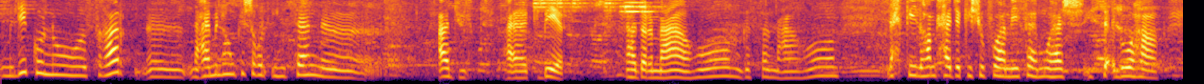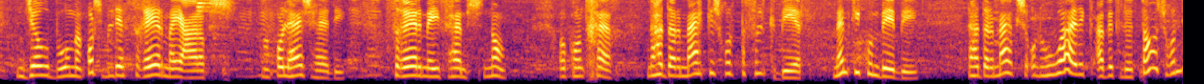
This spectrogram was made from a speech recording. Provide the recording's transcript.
ملي يكونوا صغار آه، نعاملهم كشغل إنسان adulte آه، كبير. نهضر معاهم نقصر معاهم نحكي لهم حاجة كيشوفوها ما يفهموهاش يسألوها نجاوبوا ما نقولش بلي صغير ما يعرفش. ما نقولهاش هذه صغير ما يفهمش. non au contraire نهضر معاه كي شغل طفل كبير. même كي يكون bébé. نهضر معاك شغل هو هذاك avec le temps شغل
